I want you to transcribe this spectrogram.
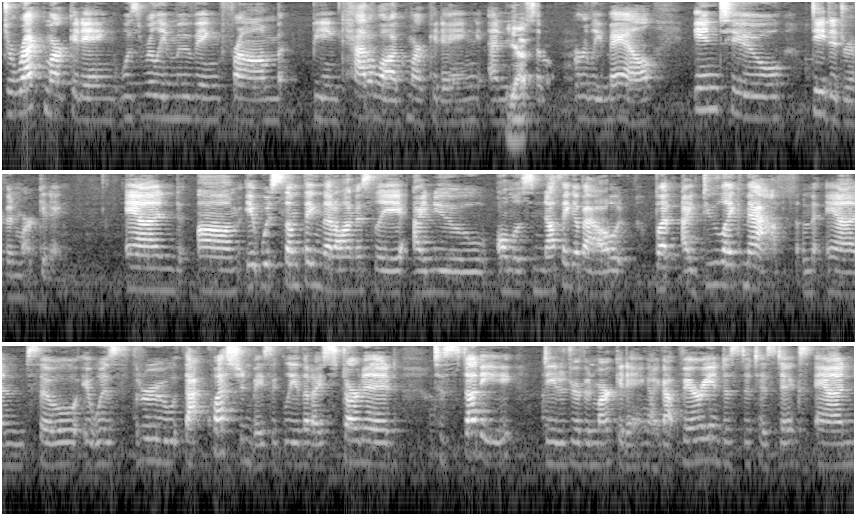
direct marketing was really moving from being catalog marketing and yep. some early mail into data driven marketing. And um, it was something that honestly I knew almost nothing about but I do like math. Um, and so it was through that question basically that I started to study data driven marketing. I got very into statistics and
